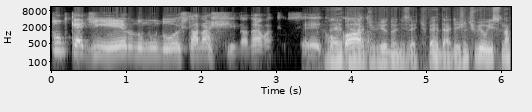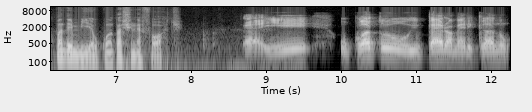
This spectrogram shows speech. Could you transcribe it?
tudo que é dinheiro no mundo hoje está na China, né, Matheus? Você concorda? Verdade, viu, Donizete? Verdade. A gente viu isso na pandemia, o quanto a China é forte. É, e o quanto o Império Americano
